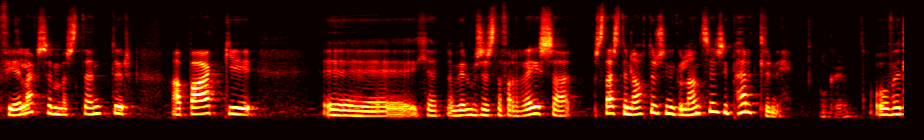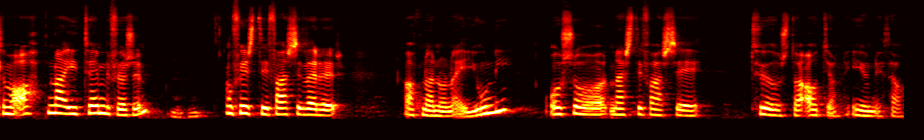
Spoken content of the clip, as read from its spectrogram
félag sem stendur að baki uh, hérna, við erum sagt að fara að reysa stærstu náttúrsynningu landsins í Perlunni Ok. og við ætlum að opna í tveimur fösum og fyrsti fasi verður opnað núna í júni og svo næsti fasi 2018 í júni þá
